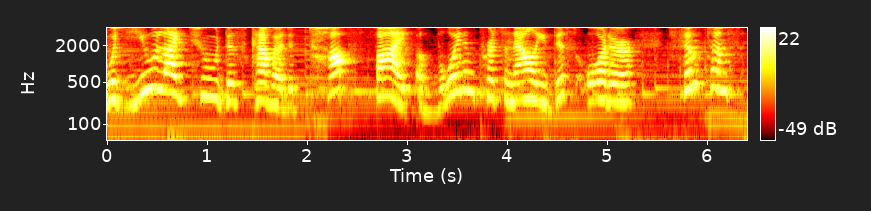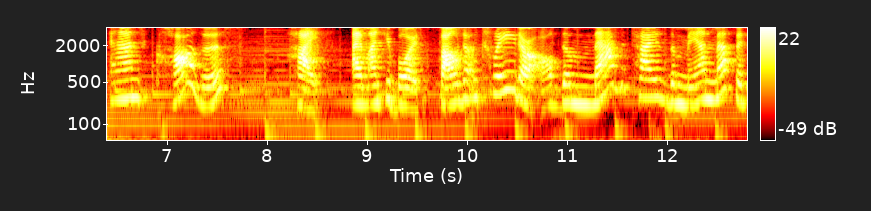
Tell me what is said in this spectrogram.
Would you like to discover the top five avoidant personality disorder symptoms and causes? Hi, I'm Antia Boyd, founder and creator of the Magnetize the Man method.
